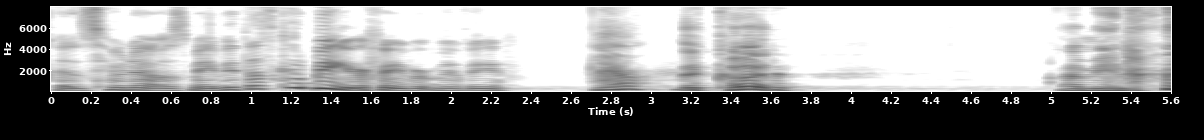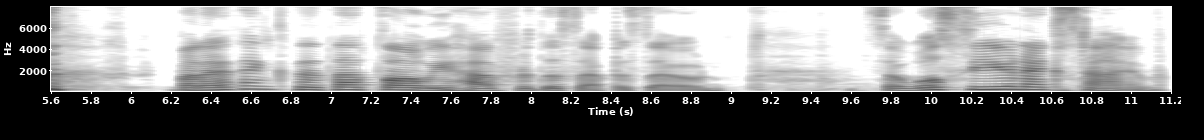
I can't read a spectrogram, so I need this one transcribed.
Because who knows, maybe this could be your favorite movie. yeah it could i mean But I think that that's all we have for this episode. So we'll see you next time.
